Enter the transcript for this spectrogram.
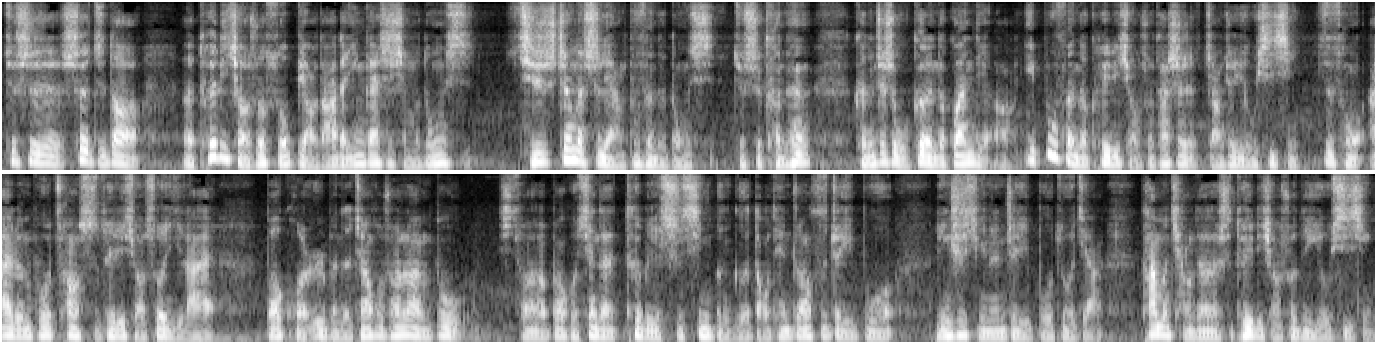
就是涉及到呃推理小说所表达的应该是什么东西。其实真的是两部分的东西，就是可能可能这是我个人的观点啊。一部分的推理小说它是讲究游戏性，自从爱伦坡创始推理小说以来，包括日本的江户川乱步，啊包括现在特别是新本格岛田庄司这一波临时行人这一波作家，他们强调的是推理小说的游戏性。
